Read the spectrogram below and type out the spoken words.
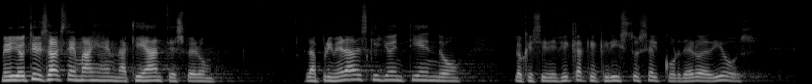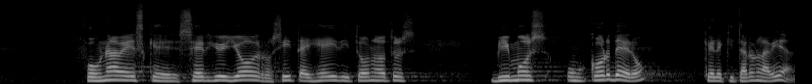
Mire, yo utilizaba esta imagen aquí antes, pero la primera vez que yo entiendo lo que significa que Cristo es el Cordero de Dios fue una vez que Sergio y yo, Rosita y Heidi y todos nosotros vimos un cordero que le quitaron la vida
